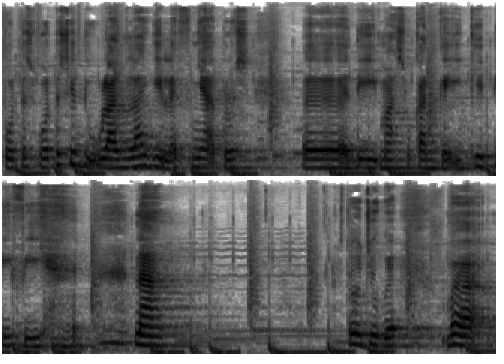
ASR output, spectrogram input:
putus-putus itu diulangi lagi live-nya terus uh, dimasukkan ke IGTV nah setuju gue. Bah,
